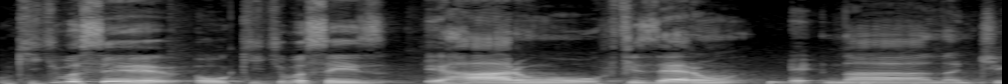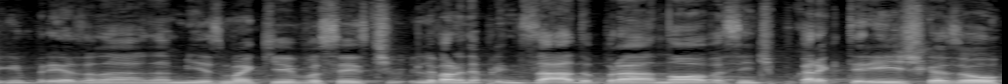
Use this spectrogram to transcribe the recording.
o que, que você, ou o que, que vocês erraram ou fizeram é, na, na antiga empresa, na, na mesma que vocês levaram de aprendizado para nova, assim, tipo características ou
